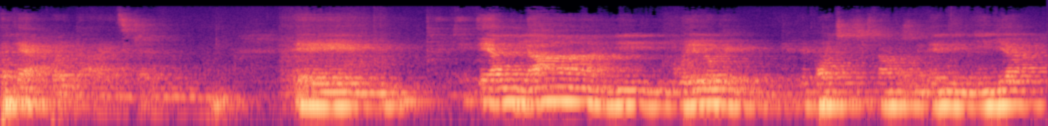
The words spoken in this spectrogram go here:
perché ha qualità ragazzi cioè, e, e, al di là di, quello che, che, poi ci, stanno trasmettendo in media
